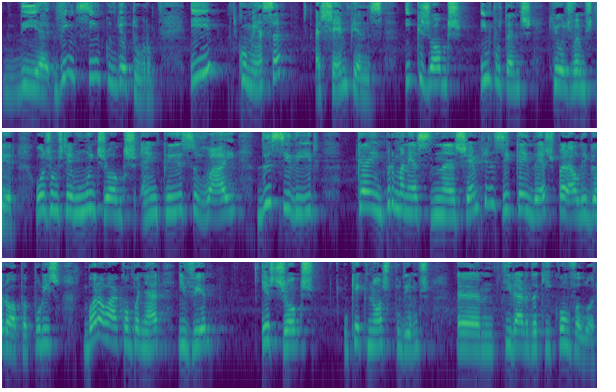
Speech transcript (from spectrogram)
dia 25 de outubro e começa a Champions. E que jogos importantes que hoje vamos ter. Hoje vamos ter muitos jogos em que se vai decidir quem permanece na Champions e quem desce para a Liga Europa. Por isso, bora lá acompanhar e ver estes jogos, o que é que nós podemos um, tirar daqui com valor.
